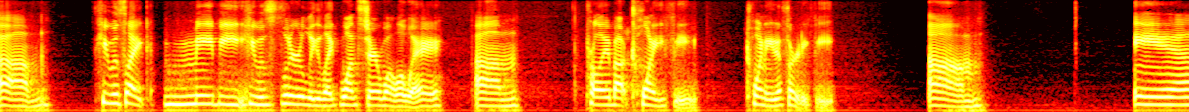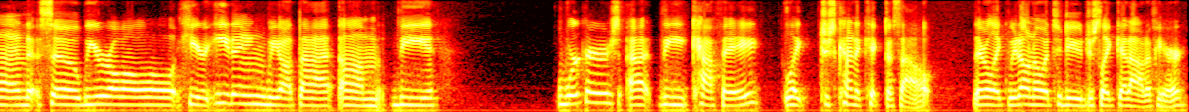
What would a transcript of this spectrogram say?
Um he was like maybe he was literally like one stairwell away. Um probably about 20 feet. 20 to 30 feet. Um and so we were all here eating. We got that. Um the workers at the cafe like just kind of kicked us out they were like we don't know what to do just like get out of here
